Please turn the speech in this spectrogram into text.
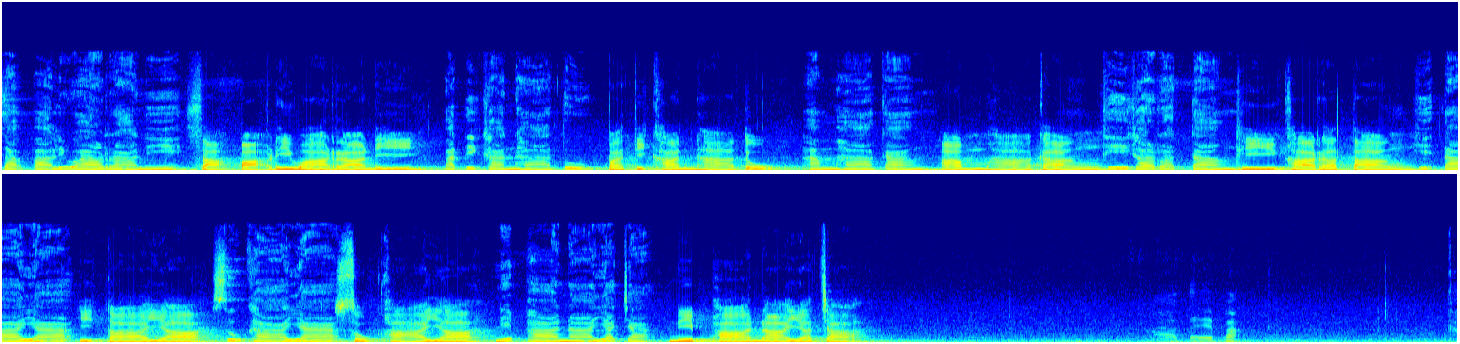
สปะริวารานิสะปะริวารานิปฏิคันหาตุ ปฏิคันหาตุอัม หากัง อัมหากัง ทีฆรัตตัง ทีคารตัง หิตายะอิตายะ สุขายะ สุขายะ นิพพานายะจักนิพพานายจา ข้าแต่พระ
